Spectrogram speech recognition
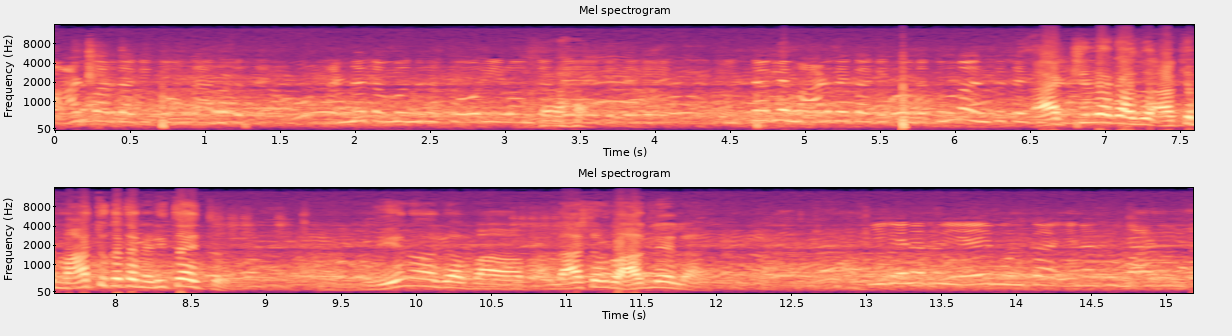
ಮಾಡಬಾರ್ದಾಗಿತ್ತು ಅಂತ ಅನ್ಸುತ್ತೆ. ಅಣ್ಣ ತಮ್ಮಂದ್ರು ಸ್ಟೋರಿ ಇರೋಂಥದ್ದೇ ಜೊತೆಗೆ ಇದ್ದಾಗಲೇ ಮಾಡಬೇಕಾಗಿತ್ತು ಅಂತ ತುಂಬ ಅನ್ಸುತ್ತೆ. ಆ್ಯಕ್ಚುಲಾಗಿ ಅದು ಆಕೆ ಮಾತುಕತೆ ನಡೀತಾ ಇತ್ತು. ಅದೇನು ಆಗ ಲಾಸ್ಟ್ವರೆಗೂ ಆಗಲೇ ಇಲ್ಲ. ಈಗ ಏನಾದ್ರು ಎ ಮೂಲಕ ಏನಾದ್ರು ಮಾಡುವಂತ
